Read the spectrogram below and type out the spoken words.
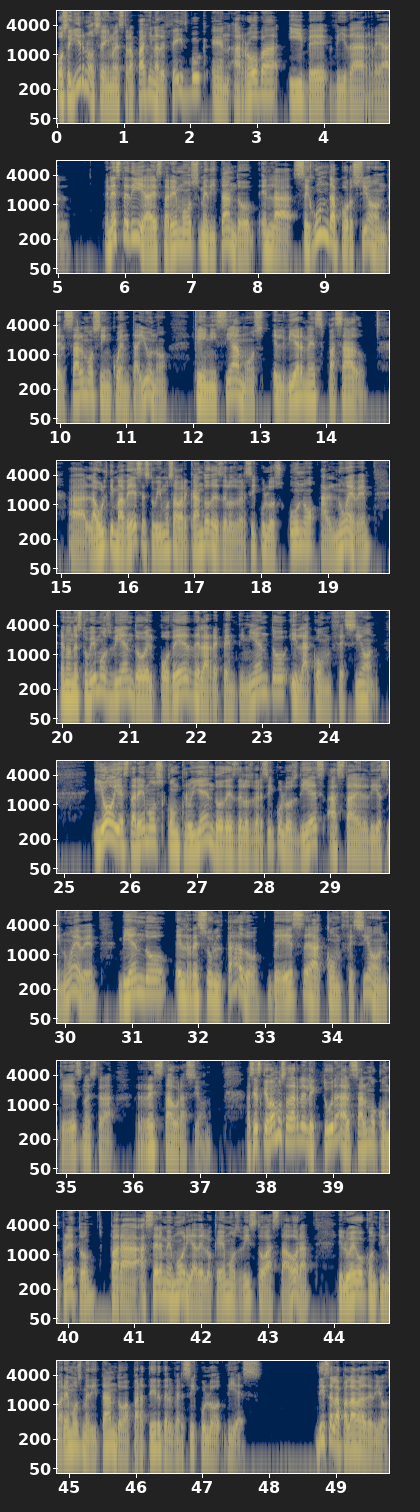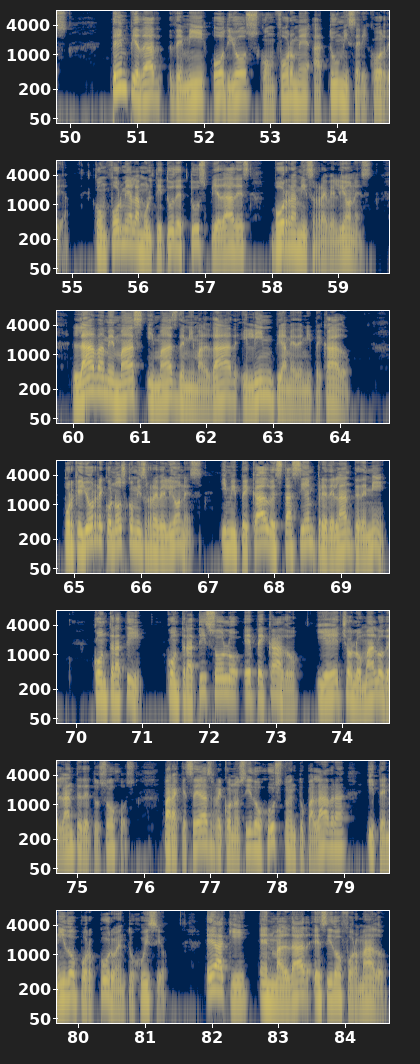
o seguirnos en nuestra página de Facebook en arroba Vida Real. En este día estaremos meditando en la segunda porción del Salmo 51 que iniciamos el viernes pasado. Ah, la última vez estuvimos abarcando desde los versículos 1 al 9, en donde estuvimos viendo el poder del arrepentimiento y la confesión. Y hoy estaremos concluyendo desde los versículos 10 hasta el 19, viendo el resultado de esa confesión que es nuestra restauración. Así es que vamos a darle lectura al Salmo completo para hacer memoria de lo que hemos visto hasta ahora, y luego continuaremos meditando a partir del versículo 10. Dice la palabra de Dios, Ten piedad de mí, oh Dios, conforme a tu misericordia conforme a la multitud de tus piedades, borra mis rebeliones. Lávame más y más de mi maldad y límpiame de mi pecado. Porque yo reconozco mis rebeliones, y mi pecado está siempre delante de mí. Contra ti, contra ti solo he pecado, y he hecho lo malo delante de tus ojos, para que seas reconocido justo en tu palabra y tenido por puro en tu juicio. He aquí, en maldad he sido formado,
